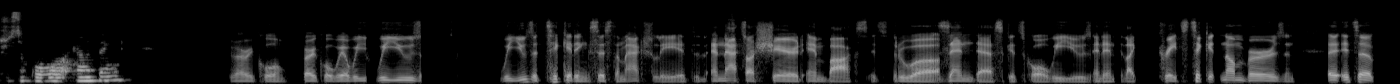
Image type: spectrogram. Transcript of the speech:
support, that kind of thing. Very cool. Very cool. We we we use we use a ticketing system actually, it, and that's our shared inbox. It's through a Zendesk. It's called. We use and it like creates ticket numbers and it's a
